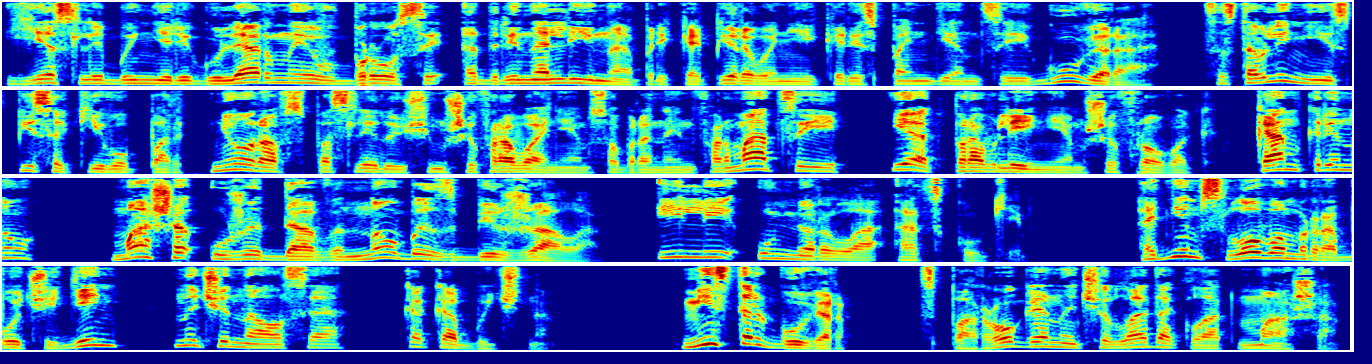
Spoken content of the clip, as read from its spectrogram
Если бы не регулярные вбросы адреналина при копировании корреспонденции Гувера, составлении список его партнеров с последующим шифрованием собранной информации и отправлением шифровок Канкрину, Маша уже давно бы сбежала или умерла от скуки. Одним словом, рабочий день начинался как обычно. «Мистер Гувер», — с порога начала доклад Маша, —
